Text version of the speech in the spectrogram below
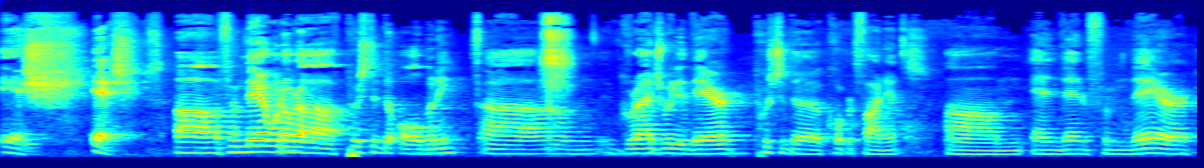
Ish, ish. Uh, from there, went over, uh, pushed into Albany, um, graduated there, pushed into corporate finance, um, and then from there,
